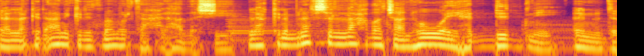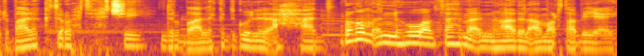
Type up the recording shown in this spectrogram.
قال لكن أنا كنت ما مرتاح لهذا الشيء. لكن بنفس اللحظة كان هو يهددني إنه دير بالك تروح تحكي دير بالك تقول لأحد. رغم إنه هو مفهمه إنه هذا الأمر طبيعي.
